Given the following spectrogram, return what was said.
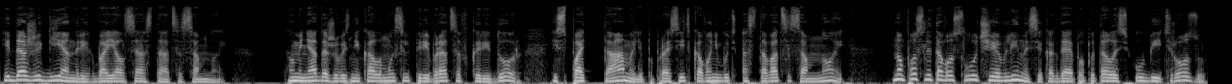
и даже Генрих боялся остаться со мной. У меня даже возникала мысль перебраться в коридор и спать там или попросить кого-нибудь оставаться со мной. Но после того случая в Линосе, когда я попыталась убить Розу,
